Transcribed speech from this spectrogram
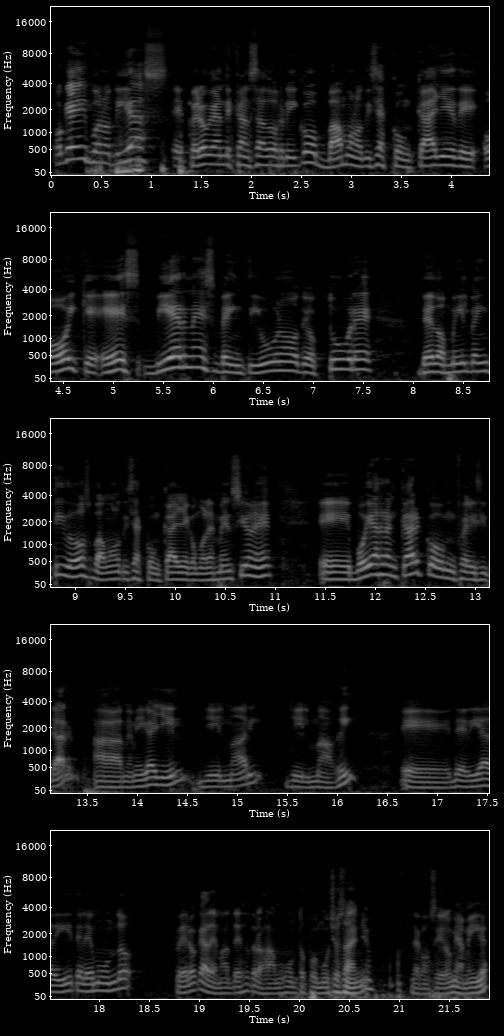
Ok, buenos días. Espero que hayan descansado rico. Vamos, noticias con calle de hoy, que es viernes 21 de octubre de 2022. Vamos, noticias con calle, como les mencioné. Eh, voy a arrancar con felicitar a mi amiga Jill, Jill Mari, Jill Marie, eh, de Día a Día Telemundo, pero que además de eso trabajamos juntos por muchos años. La considero mi amiga.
